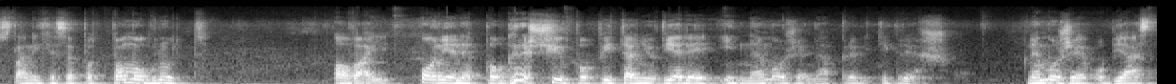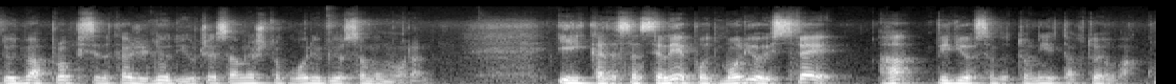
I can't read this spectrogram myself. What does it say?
poslanik je se potpomognut, ovaj, on je nepogrešiv po pitanju vjere i ne može napraviti grešku. Ne može objasniti ljudima propise da kaže ljudi, juče sam nešto govorio, bio sam umoran. I kada sam se lijepo odmorio i sve, a vidio sam da to nije tako, to je ovako.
